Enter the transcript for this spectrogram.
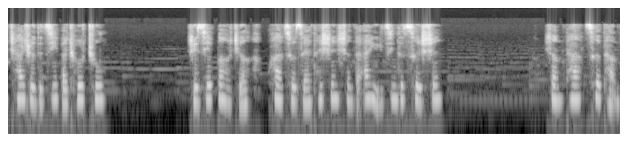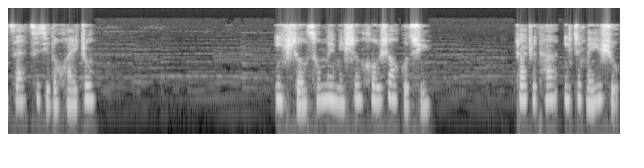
插入的鸡巴抽出，直接抱着跨坐在他身上的安雨静的侧身，让她侧躺在自己的怀中。一手从妹妹身后绕过去，抓住她一只美乳；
